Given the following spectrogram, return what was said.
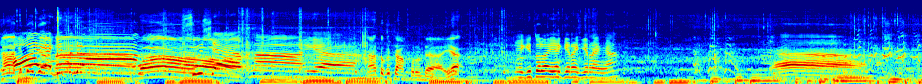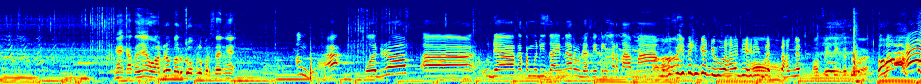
Nah, Oh, aja. ya gitu Nah, dong. Wow. Sous chef. Nah, iya. Nah, tuh kecampur udah ya. Ya gitulah ya kira-kira ya. Ya. Nge, katanya wardrobe baru 20% nge. Enggak, wardrobe eh, udah ketemu desainer, udah fitting pertama, mau Hah? fitting kedua, dia ribet Oh, banget. Oh, fitting kedua. Oh, eh!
